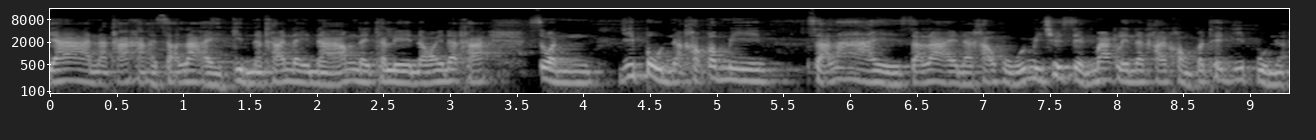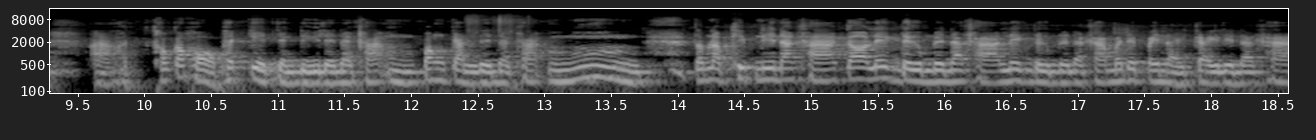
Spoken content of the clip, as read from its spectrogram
หญ้านะคะ หาสาหร่ายกินนะคะ ในน้ำในทะเลน้อยนะคะ ส่วนญี่ปุ่นนะเขาก็มีสาหร่ายสาหร่ายนะคะโอ้โหมีชื่อเสียงมากเลยนะคะ ของประเทศญี่ปุ่นอะอ่าเขาก็ห่อแพ็กเกจอย่างดีเลยนะคะอืมป้องกันเลยนะคะอืมสำหรับคลิปนี้นะคะ ก็เลขเดิมเลยนะคะ เลขเดิมเลยนะคะ ไม่ได้ไปไหนไกลเลยนะคะ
